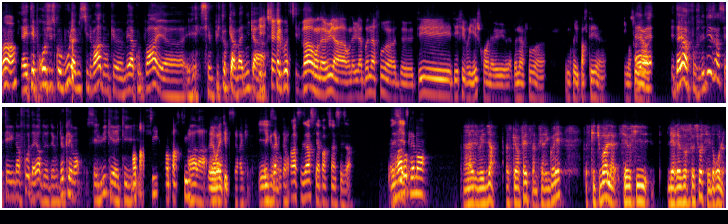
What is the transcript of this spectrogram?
hein. il a été pro jusqu'au bout, l'ami Silva, donc euh, mea culpa et, euh, et c'est plutôt Cavani qui a. Et Thiago Silva, on a eu la, on a eu la bonne info euh, de, dès, février, je crois, on a eu la bonne info euh, comme quoi il partait. je m'en eh souviens. Et d'ailleurs, il faut que je le dise, hein, c'était une info d'ailleurs de, de, Clément. C'est lui qui, qui, En partie, en partie. Voilà. on était... C'est vrai que... Exactement. À César ce qui appartient à César. Bravo Clément. je voulais dire, parce qu'en fait, ça me fait rigoler. Parce que tu vois, c'est aussi les réseaux sociaux, c'est drôle.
